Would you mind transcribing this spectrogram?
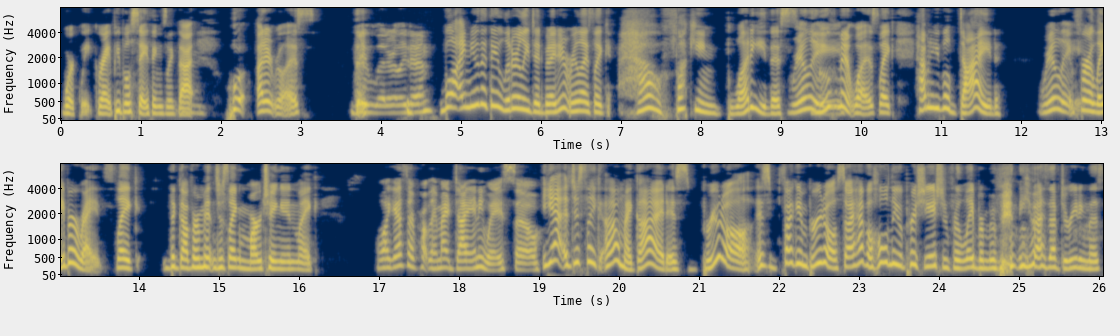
Work week, right? People say things like that. Mhm. I didn't realize They literally did. well, I knew that they literally did, but I didn't realize like how fucking bloody this Really? movement was. Like how many people died Really? for labor rights? Like the government just like marching in like well, I guess they're probably they might die anyway. So yeah, it's just like oh my god, it's brutal. It's fucking brutal. So I have a whole new appreciation for the labor movement in the US after reading this.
